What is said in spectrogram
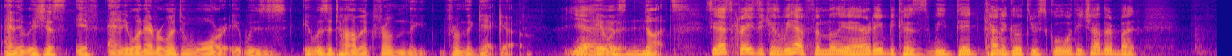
and it was just if anyone ever went to war, it was it was atomic from the from the get go. Yeah. it was nuts. See, that's crazy because we have familiarity because we did kind of go through school with each other, but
